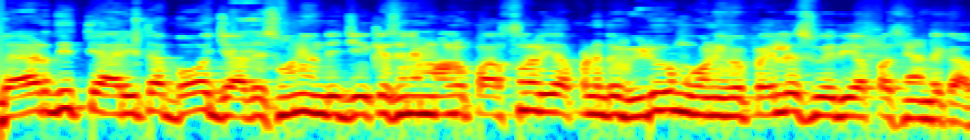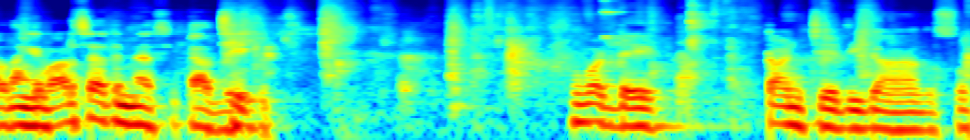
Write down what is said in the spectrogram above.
ਬੈਡ ਦੀ ਤਿਆਰੀ ਤਾਂ ਬਹੁਤ ਜ਼ਿਆਦਾ ਸੋਹਣੀ ਹੁੰਦੀ। ਜੇ ਕਿਸੇ ਨੇ ਮੰਨ ਲਓ ਪਰਸਨਲੀ ਆਪਣੇ ਤੋਂ ਵੀਡੀਓ ਮੰਗਵਾਉਣੀ ਹੋਵੇ ਪਹਿਲੇ ਸੂਏ ਦੀ ਆਪਾਂ ਸੈਂਡ ਕਰ ਦਾਂਗੇ WhatsApp ਤੇ ਮੈਸੇਜ ਕਰ ਦਿੰਦੇ ਵੱਡੇ ਟਾਂਚੇ ਦੀ ਗਾਂ ਦੱਸੋ।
